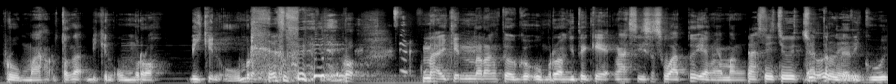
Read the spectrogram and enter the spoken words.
rumah atau enggak bikin umroh bikin umroh, umroh. naikin orang tua gue umroh gitu kayak ngasih sesuatu yang emang Ngasih cucu Le. dari gue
